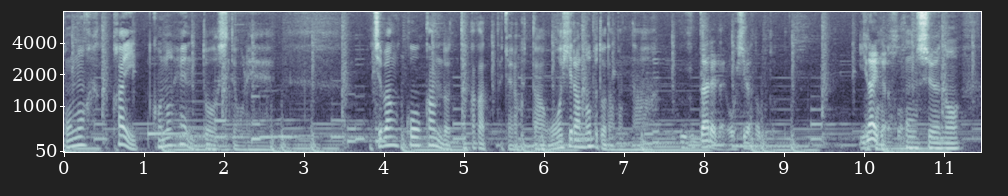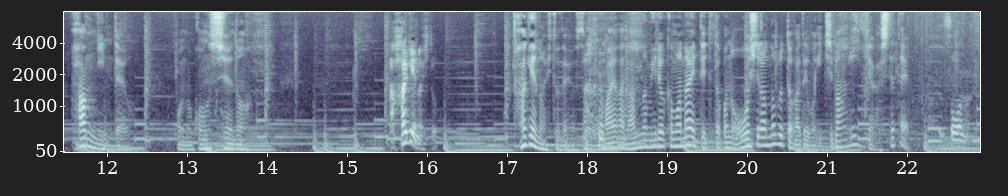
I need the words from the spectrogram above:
この回この辺通して俺一番好感度高かったキャラクター大平信人だもんな誰だよおひらのことって。いないだろ今週の犯人だよ。この今週の。あハゲの人。ハゲの人だよ。そうお前が何の魅力もないって言ってたこの大平信人がでも一番いいキャラしてたよ。そうなんだ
